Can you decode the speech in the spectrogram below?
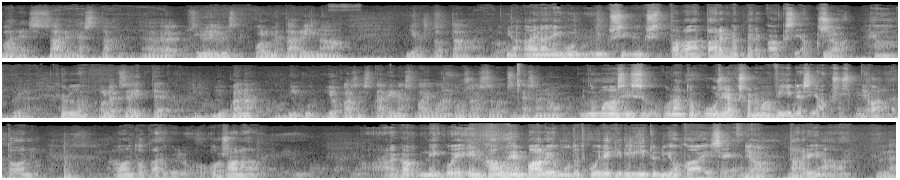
Vares-sarjasta? Siinä on ilmeisesti kolme tarinaa. Ja tota, Ja aina niin kuin yksi, yksi tavallaan tarina per kaksi jaksoa. Joo. Joo. kyllä. Kyllä. Oletko sä itse mukana niin kuin jokaisessa tarinassa vai vaan osassa, voiko sitä sanoa? No mä oon siis, kun näitä on kuusi jaksoa, niin mä oon viides jaksossa mukana. Että on, on tota, kyllä osana aika, niin kuin, en kauhean paljon, mutta kuitenkin liityn jokaiseen Joo, tarinaan. Kyllä.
